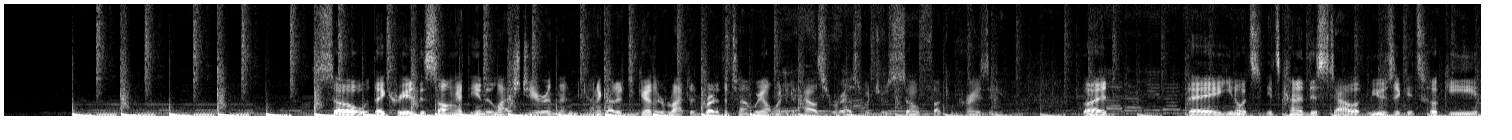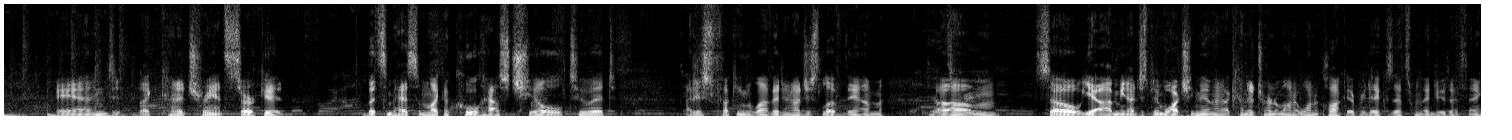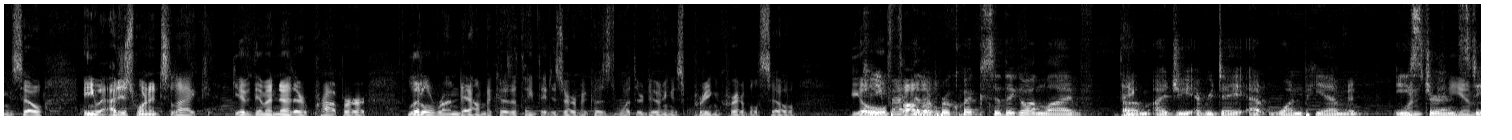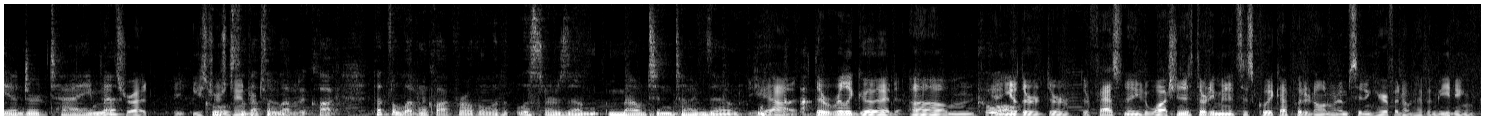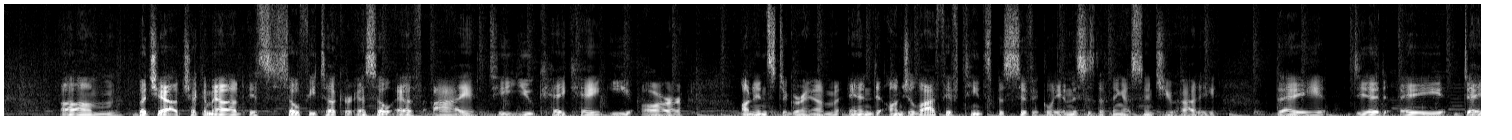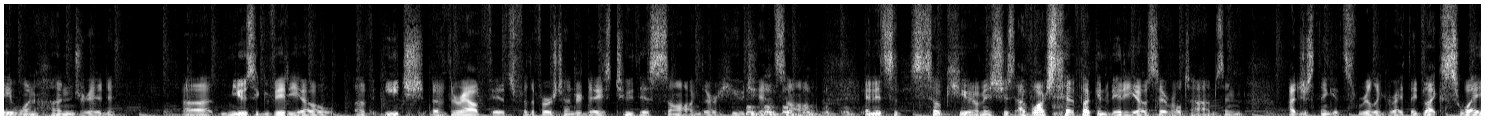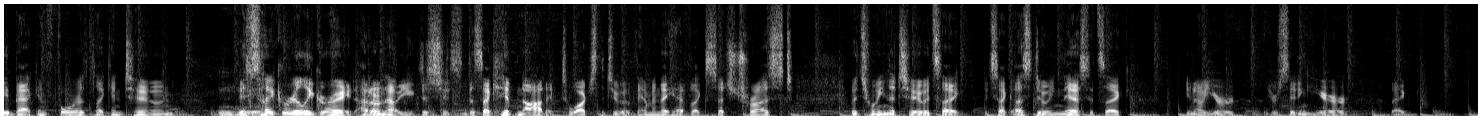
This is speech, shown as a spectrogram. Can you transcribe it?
so they created the song at the end of last year and then kind of got it together right at, right at the time we all went into house arrest, which was so fucking crazy. But they, you know, it's it's kind of this style of music. It's hooky and like kind of trance circuit, but some has some like a cool house chill to it. I just fucking love it, and I just love them. Um, so yeah, I mean, I just been watching them, and I kind of turn them on at one o'clock every day because that's when they do their thing. So anyway, I just wanted to like give them another proper little rundown because I think they deserve it because what they're doing is pretty incredible. So go Can you back follow. that up real quick? So they go on live They- um, IG every day at 1 p.m. Eastern Standard Time. That's right, Eastern Cool. So Standard that's Time. 11 o'clock. That's 11 o'clock for all the li- listeners on Mountain Time Zone. yeah, they're really good. Um, and, you know, they're they're they're fascinating to watch. And the thirty minutes is quick. I put it on when I'm sitting here if I don't have a meeting. Um, but yeah, check them out. It's Sofi Tukker, S O F I T U K K E R, on Instagram. And on July 15th specifically, and this is the thing I sent you, Heidi, they did a day 100 uh, music video of each of their outfits for the first 100 days to this song, their huge hit song. and it's uh so cute. I mean, it's just, I've watched that fucking video several times and I just think it's really great. They'd like sway back and forth like in tune. Mm-hmm. It's like really great. I don't know. You just it's, it's like hypnotic to watch the two of them, and they have like such trust between the two. It's like it's like us doing this. It's like you know you're you're sitting here like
